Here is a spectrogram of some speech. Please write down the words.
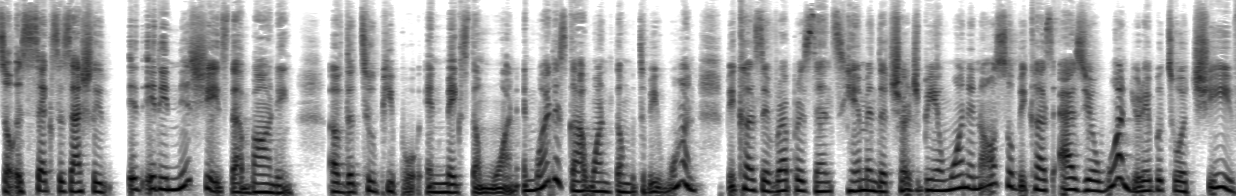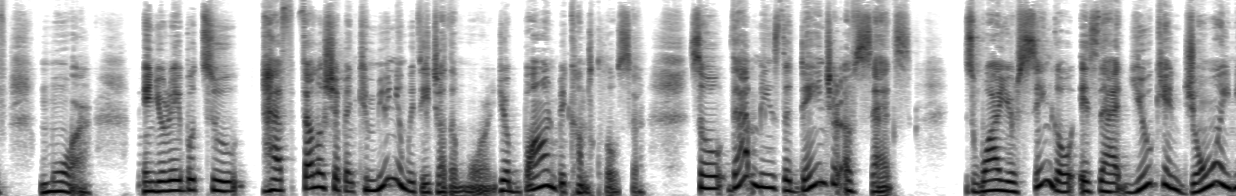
So sex is actually it, it initiates that bonding of the two people and makes them one. And why does God want them to be one? Because it represents him and the church being one. And also because as you're one, you're able to achieve more and you're able to have fellowship and communion with each other more. Your bond becomes closer. So that means the danger of sex is why you're single is that you can join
